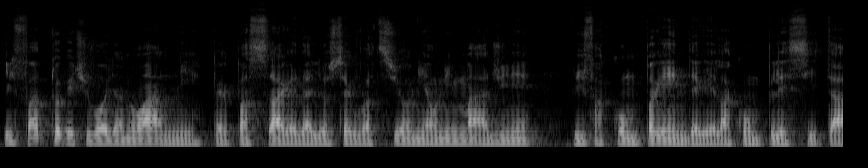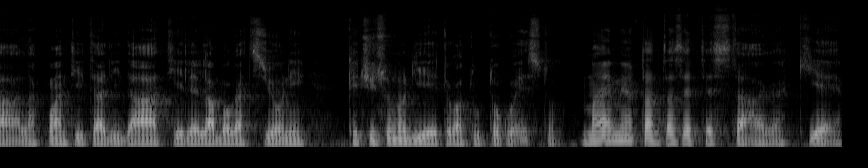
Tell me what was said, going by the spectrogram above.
Il fatto che ci vogliano anni per passare dalle osservazioni a un'immagine vi fa comprendere la complessità, la quantità di dati e le elaborazioni che ci sono dietro a tutto questo. Ma M87 Star chi è?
